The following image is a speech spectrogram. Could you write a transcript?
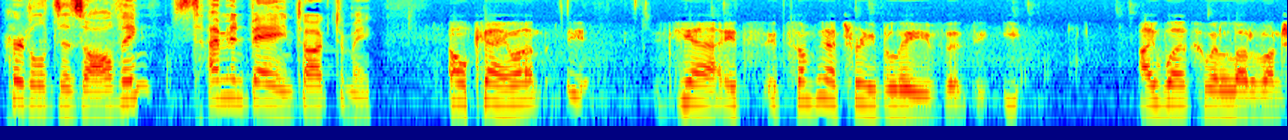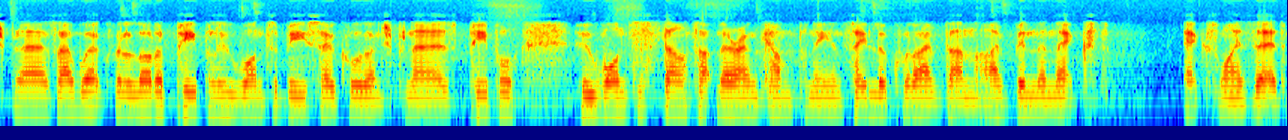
hurdle dissolving? Simon Bain, talk to me. Okay, well, yeah, it's it's something I truly believe that I work with a lot of entrepreneurs. I work with a lot of people who want to be so-called entrepreneurs, people who want to start up their own company and say, "Look what I've done. I've been the next X, Y, Z,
